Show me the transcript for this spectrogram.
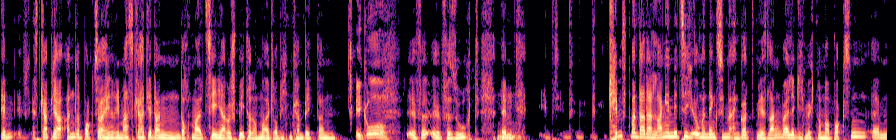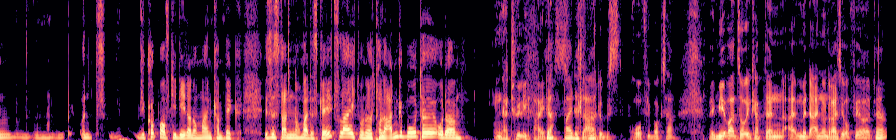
Ähm, es gab ja andere Boxer, Henry Maske hat ja dann noch mal zehn Jahre später noch mal, glaube ich, ein Comeback dann. Äh, äh, versucht. Mhm. Ähm, kämpft man da dann lange mit sich? Irgendwann denkst du mir, mein Gott, mir ist langweilig, ich möchte noch mal boxen. Ähm, und wie kommt man auf die Idee, da noch mal ein Comeback? Ist es dann noch mal das Geld vielleicht oder tolle Angebote oder? Natürlich beides. Ja, beides Klar, ja. du bist Profiboxer. Bei mir war es so, ich habe dann mit 31 aufgehört. Ja.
